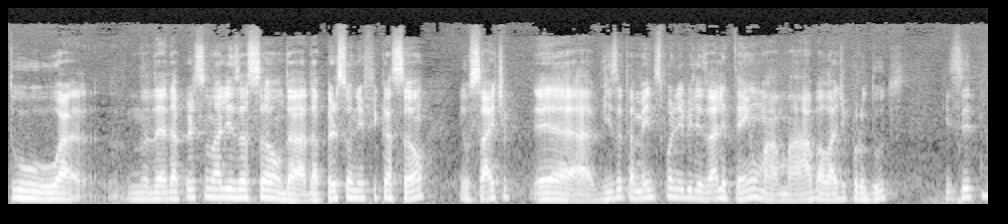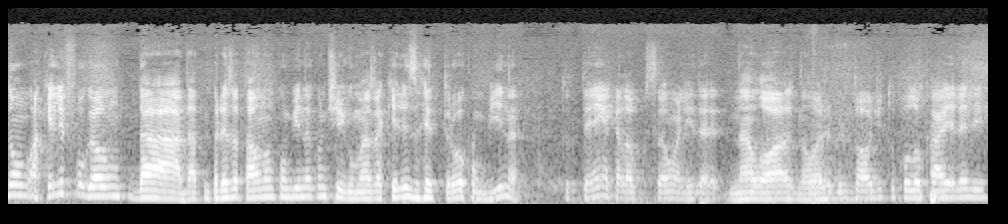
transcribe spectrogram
tu- a- da- personalização, da, da personificação. o site é, visa também disponibilizar, ele tem uma, uma aba lá de produtos, que se não, aquele fogão da, da empresa tal não combina contigo, mas aqueles retrô combina, tu tem aquela opção ali da, na, loja, na loja virtual de tu colocar ele ali.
